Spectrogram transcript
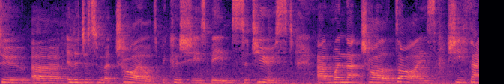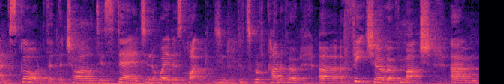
to an illegitimate child because she's been seduced, and when that child dies, she thanks God that the child is dead in a way that's quite, you know, it's got kind of a, a feature of much. Um,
